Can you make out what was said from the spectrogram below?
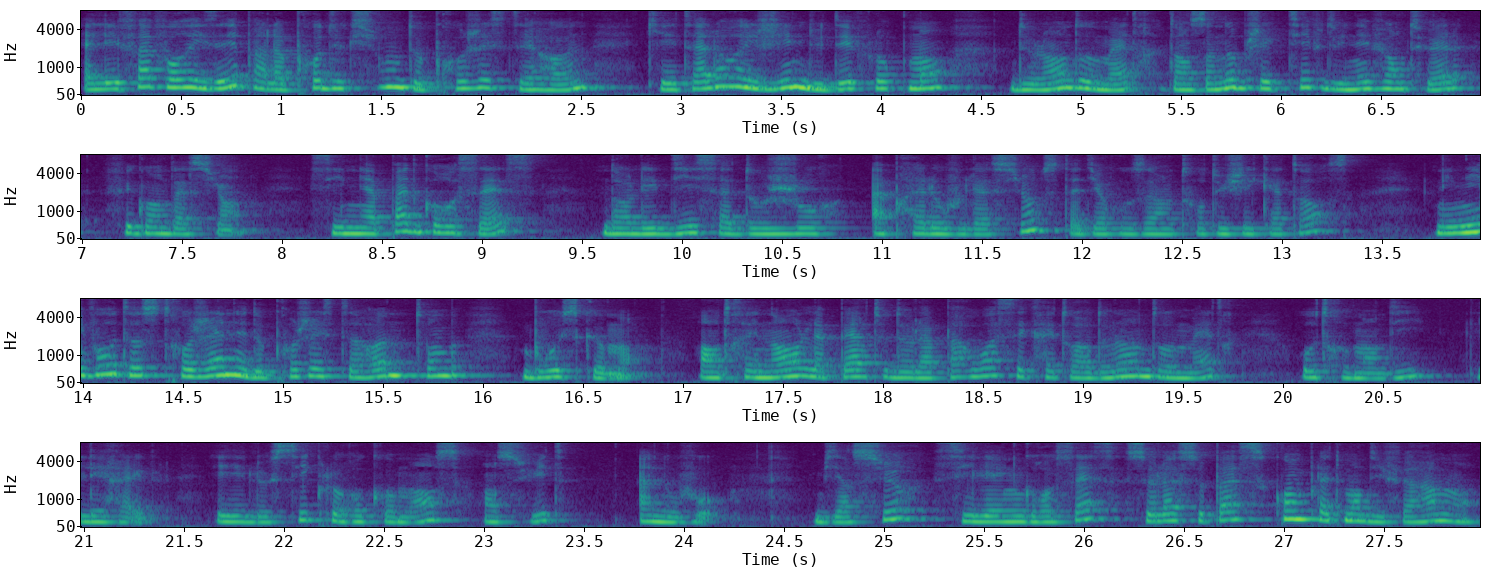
Elle est favorisée par la production de progestérone qui est à l'origine du développement de l'endomètre dans un objectif d'une éventuelle fécondation. S'il n'y a pas de grossesse, dans les 10 à 12 jours après l'ovulation, c'est-à-dire aux alentours du G14, les niveaux d'ostrogène et de progestérone tombent brusquement entraînant la perte de la paroi sécrétoire de l'endomètre, autrement dit les règles, et le cycle recommence ensuite à nouveau. Bien sûr, s'il y a une grossesse, cela se passe complètement différemment.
